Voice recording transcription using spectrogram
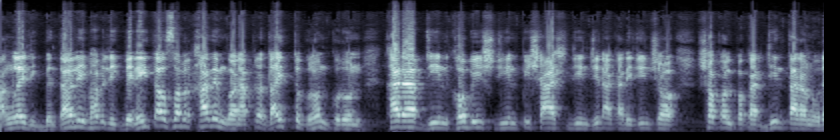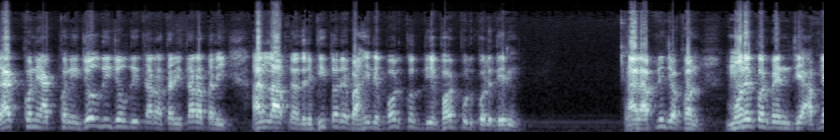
বাংলায় লিখবেন, তাহলে এইভাবে লিখবেন, এই তালসামের খাদেমগণ আপনারা দায়িত্ব গ্রহণ করুন। খারাপ জিন, খবিশ জিন পিশাস জিন, জিনাকারী জিন সহ সকল প্রকার জিন তাড়ানোর, এক্ষণে এক্ষণে জলদি জলদি, তাড়াতাড়ি তাড়াতাড়ি, আল্লাহ আপনাদের ভিতরে বাহিরে বরকত দিয়ে ভরপুর করে দিন। আর আপনি যখন মনে করবেন যে আপনি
